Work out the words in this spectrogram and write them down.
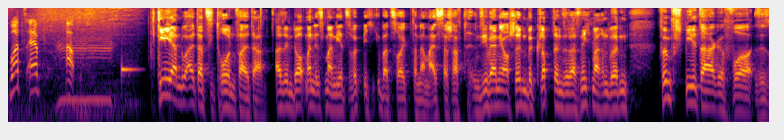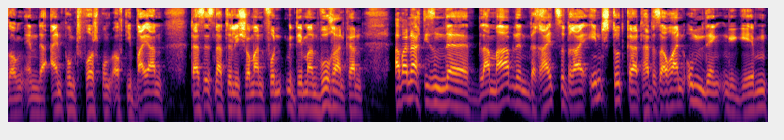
WhatsApp ab. Kilian, du alter Zitronenfalter. Also in Dortmund ist man jetzt wirklich überzeugt von der Meisterschaft. Sie wären ja auch schön bekloppt, wenn sie das nicht machen würden. Fünf Spieltage vor Saisonende, ein Punkt Vorsprung auf die Bayern. Das ist natürlich schon mal ein Fund, mit dem man wuchern kann. Aber nach diesen äh, blamablen 3 zu 3 in Stuttgart hat es auch ein Umdenken gegeben.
